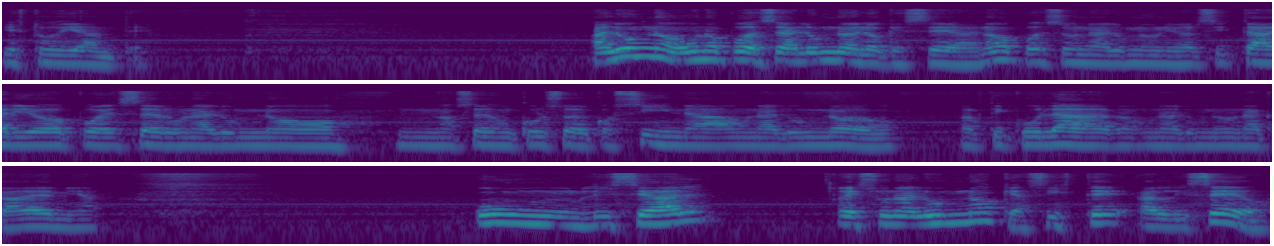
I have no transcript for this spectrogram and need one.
y estudiante. Alumno, uno puede ser alumno de lo que sea, ¿no? Puede ser un alumno universitario, puede ser un alumno, no sé, de un curso de cocina, un alumno particular, un alumno de una academia. Un liceal es un alumno que asiste al liceo,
